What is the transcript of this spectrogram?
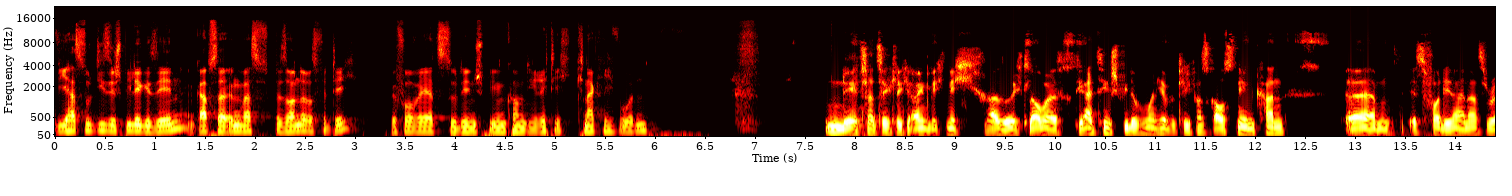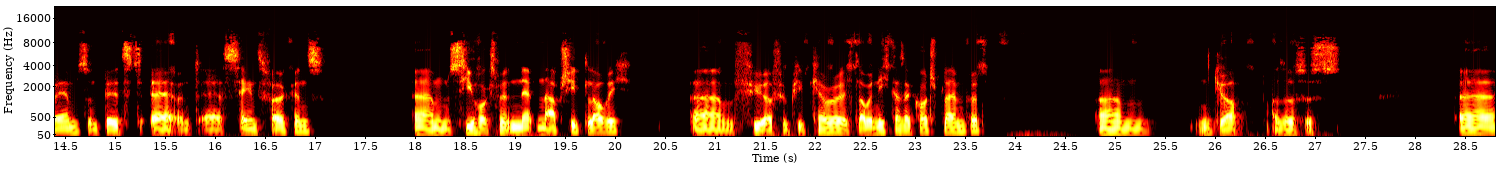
wie hast du diese Spiele gesehen? Gab es da irgendwas Besonderes für dich, bevor wir jetzt zu den Spielen kommen, die richtig knackig wurden? Nee, tatsächlich eigentlich nicht. Also ich glaube, die einzigen Spiele, wo man hier wirklich was rausnehmen kann, ähm, ist 49ers Rams und Bills äh, und äh, Saints Falcons. Ähm, Seahawks mit einem netten Abschied, glaube ich, ähm, für, für Pete Carroll. Ich glaube nicht, dass er Coach bleiben wird. Ähm, und ja, also es ist äh,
